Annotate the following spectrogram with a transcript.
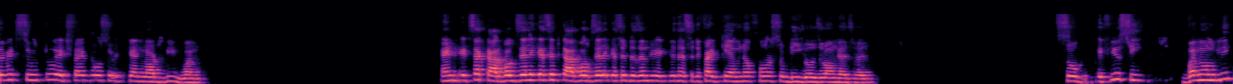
So if it's C2H5O, so it cannot be 1. And it's a carboxylic acid. Carboxylic acid doesn't react with acidified KMNO4, so D goes wrong as well. So if you see 1 only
